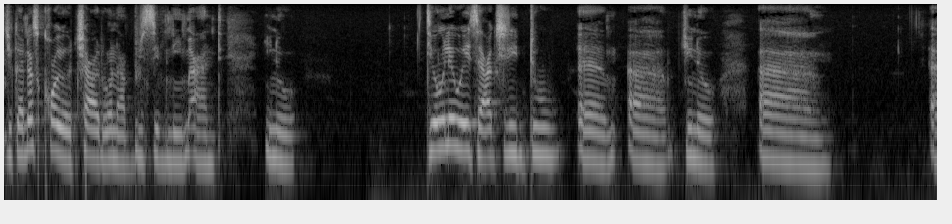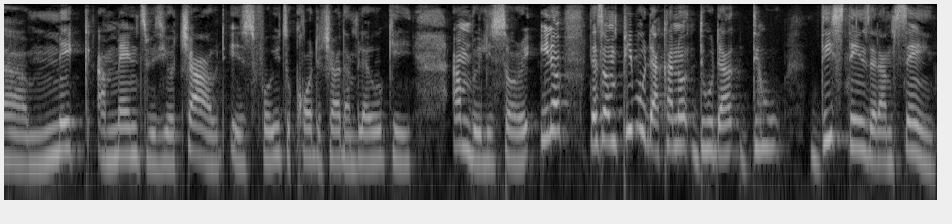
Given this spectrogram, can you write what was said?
you can just call your child one abusive name and you know the only way to actually do um uh you know um uh, make amends with your child is for you to call the child and be like, okay, I'm really sorry. You know, there's some people that cannot do that, do these things that I'm saying,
